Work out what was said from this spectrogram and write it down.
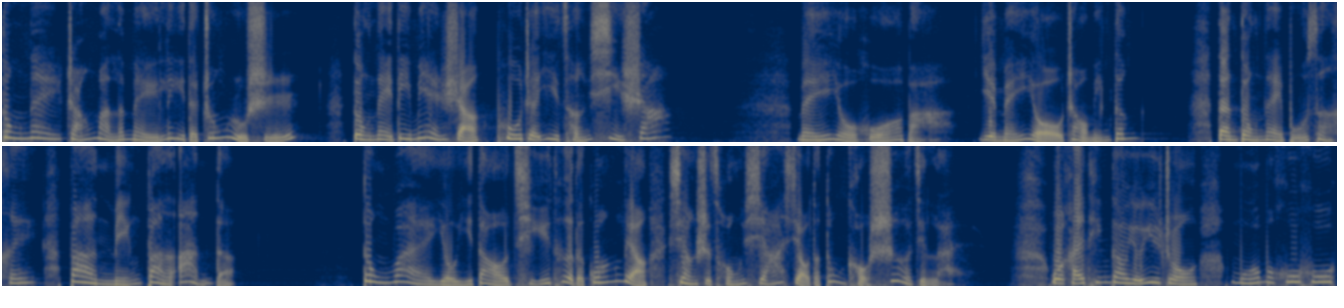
洞内长满了美丽的钟乳石，洞内地面上铺着一层细沙。没有火把，也没有照明灯，但洞内不算黑，半明半暗的。洞外有一道奇特的光亮，像是从狭小的洞口射进来。我还听到有一种模模糊糊、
